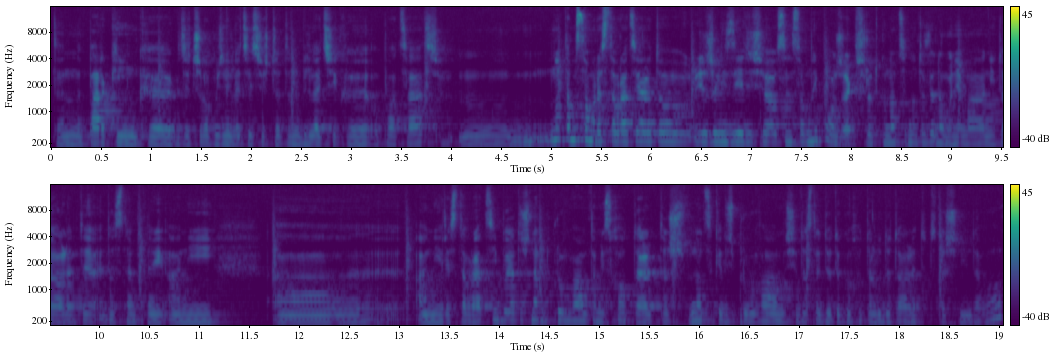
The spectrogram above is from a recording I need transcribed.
ten parking, e, gdzie trzeba później lecieć jeszcze ten bilecik e, opłacać. Mm, no tam są restauracje, ale to jeżeli zjedzie się o sensownej porze, jak w środku nocy, no to wiadomo, nie ma ani toalety dostępnej, ani, e, ani restauracji, bo ja też nawet próbowałam, tam jest hotel, też w nocy kiedyś próbowałam się dostać do tego hotelu, do toalety, to też się nie dało.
